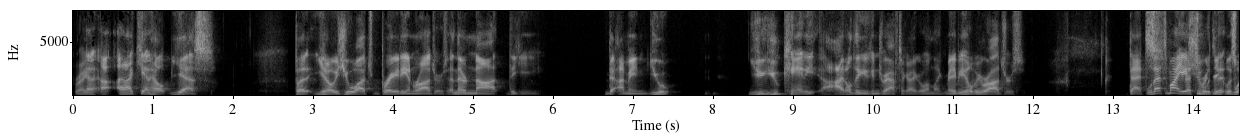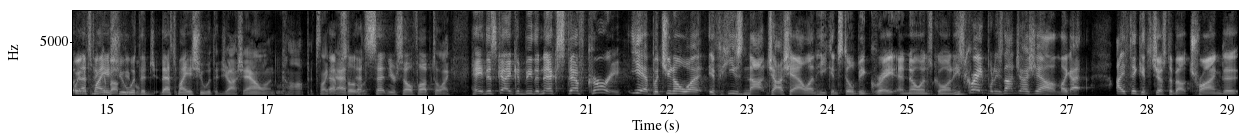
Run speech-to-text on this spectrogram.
right? and, I- and I can't help. Yes, but you know, as you watch Brady and Rodgers, and they're not the I mean, you, you, you can't. I don't think you can draft a guy going like maybe he'll be Rodgers. That's well, that's my that's issue with the, to that's my issue with the that's my issue with the Josh Allen comp. It's like that, Absolutely. that's setting yourself up to like, hey, this guy could be the next Steph Curry. Yeah, but you know what? If he's not Josh Allen, he can still be great, and no one's going. He's great, but he's not Josh Allen. Like I, I think it's just about trying to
